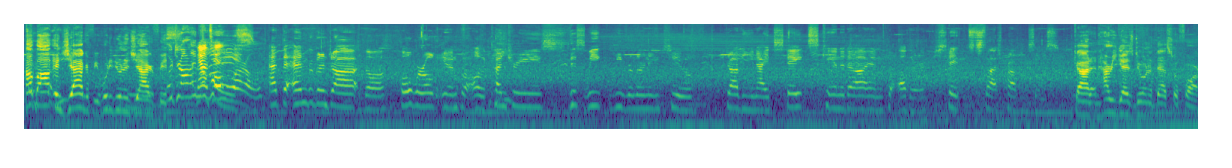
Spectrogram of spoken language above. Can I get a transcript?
How about in geography? What are you doing in geography? We're drawing the whole world. At the end, we're going to draw the whole world and put all the countries. This week, we were learning to draw the United States, Canada, and put all states slash provinces. Got it. And how are you guys doing at that so far?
